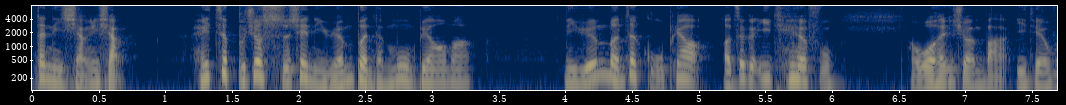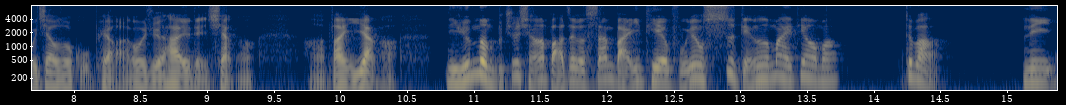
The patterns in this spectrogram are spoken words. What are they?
但你想一想，哎，这不就实现你原本的目标吗？你原本这股票啊，这个 ETF，我很喜欢把 ETF 叫做股票啊，我觉得它有点像啊，啊，反正一样啊。你原本不就想要把这个三百 ETF 用四点二卖掉吗？对吧？你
